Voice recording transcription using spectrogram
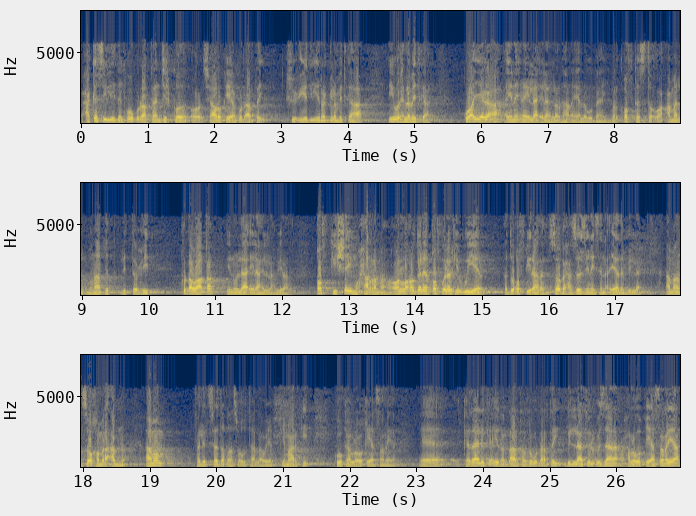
waxaa ka sii liidan kuwa ku dhaartaan jirkooda oo shaarukayaan ku dhaartay shuuciyadii iyo rag lamidka ahaa iyo wix lamidka ah kuwa iyaga ah ayna inay laa ilaha illa dhahaan ayaa loogu bahanya marka qof kasta oo camal munaaqid litawxiid ku dhawaaqa inuu laa ilaha illa yihahdo qofkii shay muxaram ah la ogoleen qof walaalkii ugu yeera hadduu qofki yihahda soo baxaan soo zinaysan ciyaadan billah. Ama aan soo khamra cabno ama falitasadaqdaas waa u taalla wayaan qimaarkii kuwa kale looga qiyaasanaya kadalika aydan dhaartaas lagu dhaartay billaat walcuzana waxaa looga qiyaasanayaa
